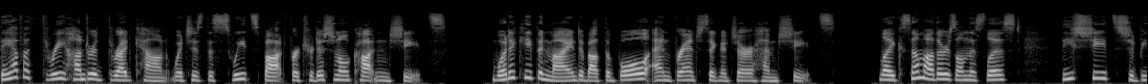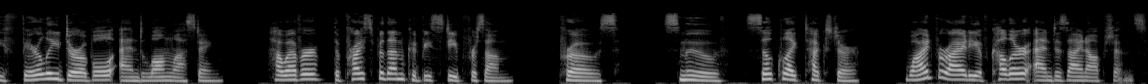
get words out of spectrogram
They have a 300 thread count which is the sweet spot for traditional cotton sheets. What to keep in mind about the Boll and Branch signature hemmed sheets. Like some others on this list, these sheets should be fairly durable and long-lasting. However, the price for them could be steep for some. Pros. Smooth, silk-like texture. Wide variety of color and design options.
